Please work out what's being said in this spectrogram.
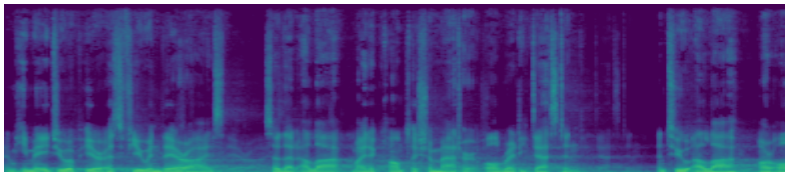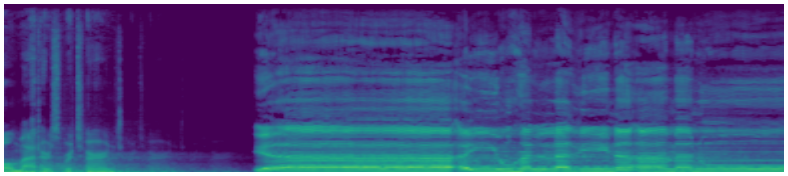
and he made you appear as few in their eyes, so that Allah might accomplish a matter already destined. and to Allah are all matters returned. يا أيها الذين آمنوا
